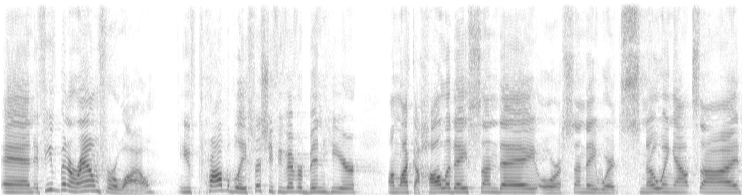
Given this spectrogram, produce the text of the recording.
And if you've been around for a while, you've probably, especially if you've ever been here on like a holiday Sunday or a Sunday where it's snowing outside,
